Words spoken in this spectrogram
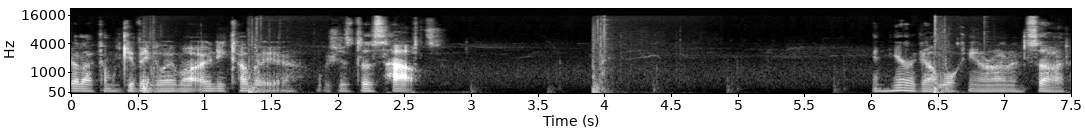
Feel like I'm giving away my only cover here, which is this house. And here the guy walking around inside.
